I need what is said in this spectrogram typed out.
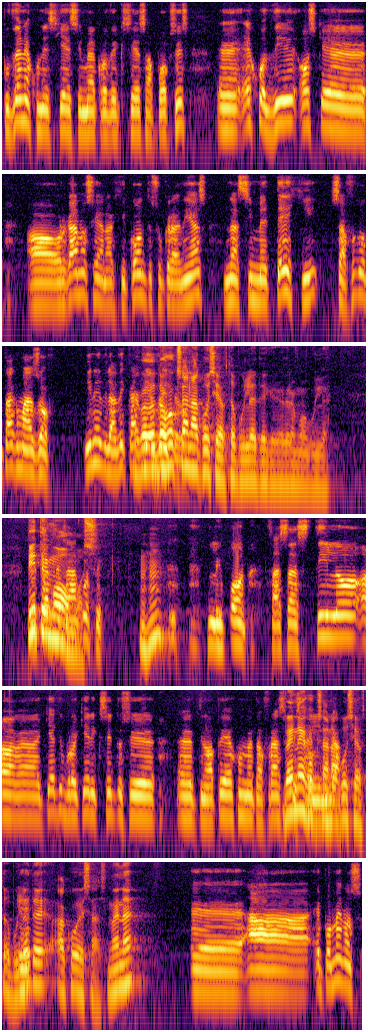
που δεν έχουν σχέση με ακροδεξιές απόψεις. Ε, έχω δει ως και οργάνωση αναρχικών της Ουκρανίας να συμμετέχει σε αυτό το τάγμα Αζόφ. Είναι δηλαδή κάτι Εγώ δεν το έχω ξανακούσει αυτό που λέτε κύριε Δρεμόπουλε. Πείτε μου όμως. Λοιπόν, θα σας στείλω και την προκήρυξή τους ε, ε, την οποία έχουμε μεταφράσει Δεν έχω ξανακούσει αυτό που λέτε, ε, ακούω εσάς. Ναι, ναι. Ε, α, επομένως, ε,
